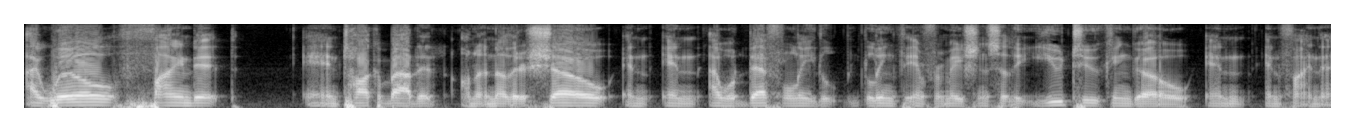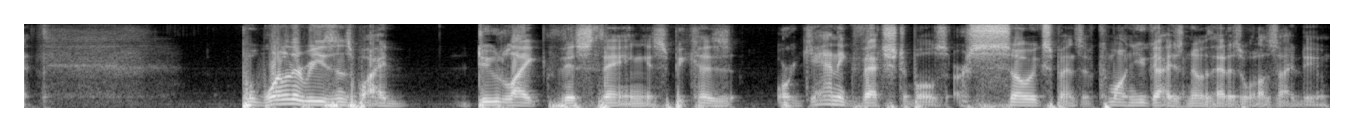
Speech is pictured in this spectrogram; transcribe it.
I will find it and talk about it on another show and and I will definitely link the information so that you too can go and and find that. But one of the reasons why I do like this thing is because organic vegetables are so expensive. Come on, you guys know that as well as I do.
